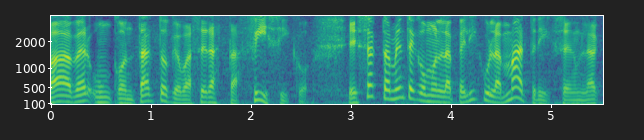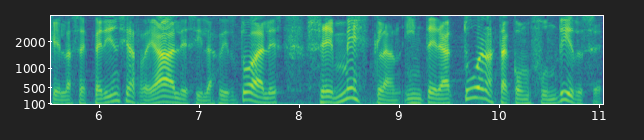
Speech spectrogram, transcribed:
Va a haber un contacto que va a ser hasta físico. Exactamente como en la película Matrix, en la que las experiencias reales y las virtuales se mezclan, interactúan hasta confundirse.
